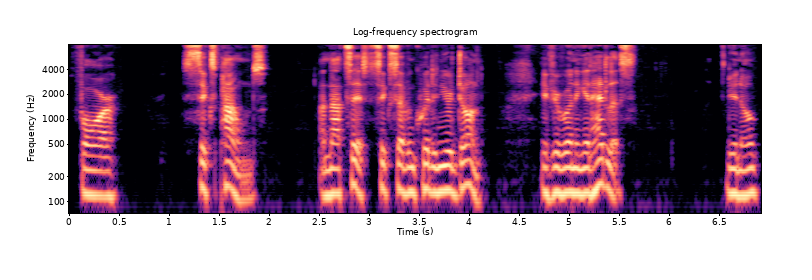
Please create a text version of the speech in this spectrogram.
for six pounds. and that's it. Six, seven quid, and you're done. If you're running it headless, you know,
